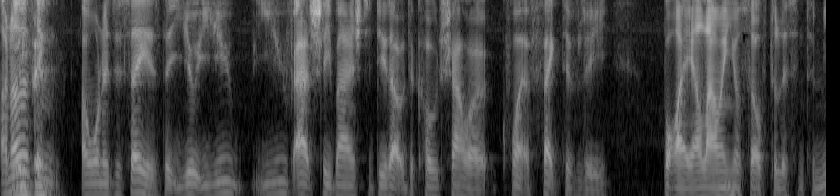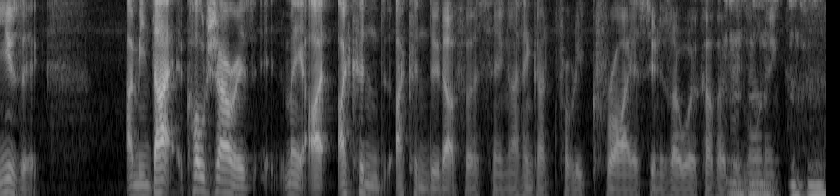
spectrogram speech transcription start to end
another Sleeping. thing I wanted to say is that you you you've actually managed to do that with the cold shower quite effectively by allowing yourself to listen to music. I mean that cold shower is mate, I, I couldn't I couldn't do that first thing. I think I'd probably cry as soon as I woke up every morning Mhm.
